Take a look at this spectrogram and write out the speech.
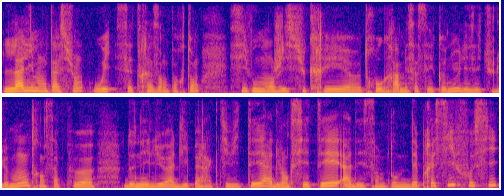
L'alimentation, oui, c'est très important. Si vous mangez sucré, euh, trop gras, mais ça c'est connu, les études le montrent, hein, ça peut donner lieu à de l'hyperactivité, à de l'anxiété, à des symptômes dépressifs aussi.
